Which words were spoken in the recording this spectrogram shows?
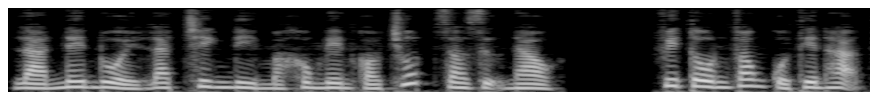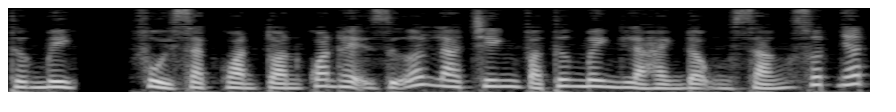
là nên đuổi La Trinh đi mà không nên có chút do dự nào. Vì tồn vong của thiên hạ thương minh, phủi sạch hoàn toàn quan hệ giữa La Trinh và thương minh là hành động sáng suốt nhất.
